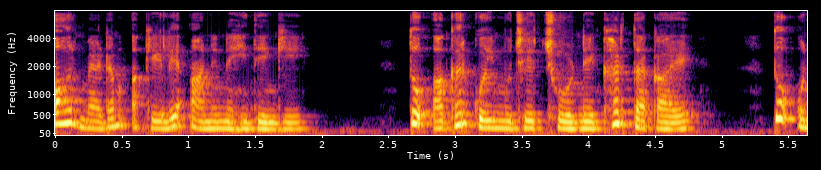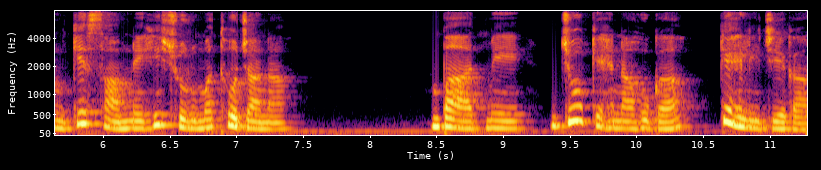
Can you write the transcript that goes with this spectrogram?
और मैडम अकेले आने नहीं देंगी। तो अगर कोई मुझे छोड़ने घर तक आए तो उनके सामने ही शुरू मत हो जाना। बाद में जो कहना होगा, कह लीजिएगा।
